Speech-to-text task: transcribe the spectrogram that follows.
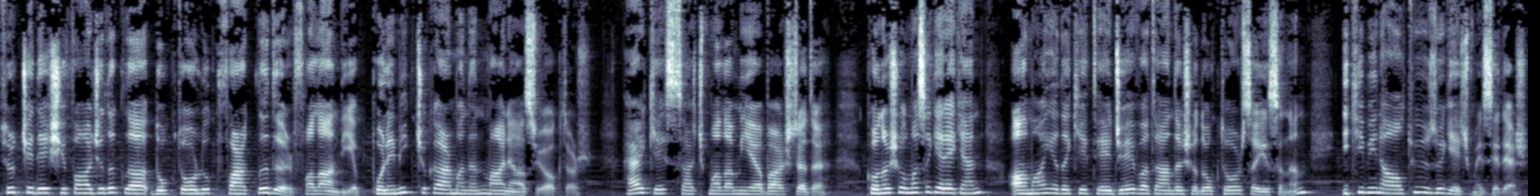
Türkçe'de şifacılıkla doktorluk farklıdır falan diye polemik çıkarmanın manası yoktur. Herkes saçmalamaya başladı. Konuşulması gereken Almanya'daki TC vatandaşı doktor sayısının 2600'ü geçmesidir.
